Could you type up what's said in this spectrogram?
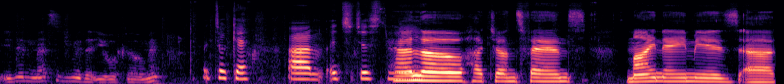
You didn't message me that you were filming. It's okay. Um, it's just me. Hello, Hachan's fans. My name is uh,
